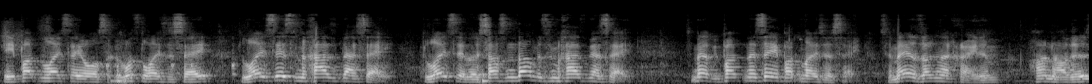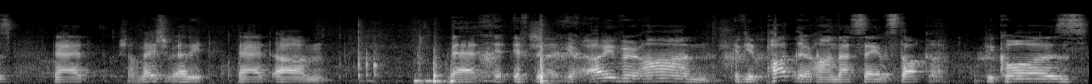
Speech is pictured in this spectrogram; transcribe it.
he potter the say also. Because what's the to say? The light says to mechazik say. The say the sas and dam is mechazik that say. So maybe you potter that say, you the light say. So maybe it's not achreinim, on others that shalmesh ready that. um that if the, you're over on, if you potter on that same stalker, because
